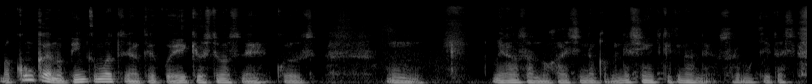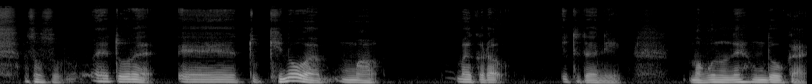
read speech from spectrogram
まあ、今回のピンク祭りは結構影響してますね。これうん。皆さんの配信なんかもね刺激的なんでそれも聞いたし。あそうそう。えっ、ー、とねえっ、ー、と昨日はまあ前から言ってたように孫のね運動会、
